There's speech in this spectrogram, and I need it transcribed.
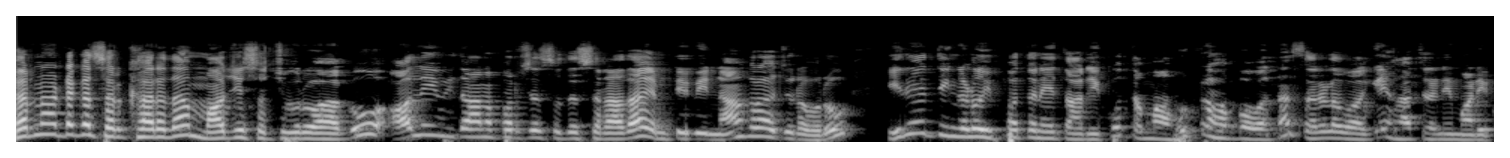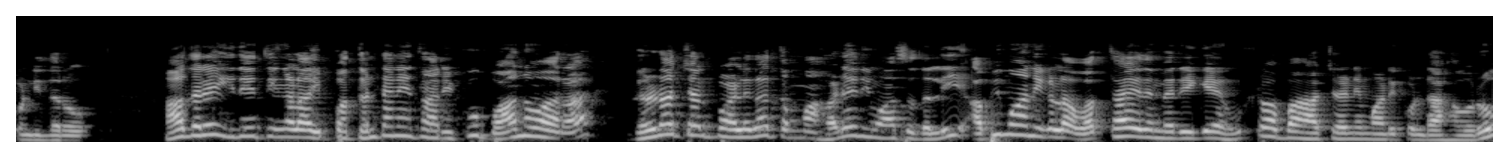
ಕರ್ನಾಟಕ ಸರ್ಕಾರದ ಮಾಜಿ ಸಚಿವರು ಹಾಗೂ ಹಾಲಿ ವಿಧಾನ ಪರಿಷತ್ ಸದಸ್ಯರಾದ ಎಂ ಟಿ ಬಿ ನಾಗರಾಜರವರು ಇದೇ ತಿಂಗಳು ಇಪ್ಪತ್ತನೇ ತಾರೀಕು ತಮ್ಮ ಹುಟ್ಟುಹಬ್ಬವನ್ನು ಸರಳವಾಗಿ ಆಚರಣೆ ಮಾಡಿಕೊಂಡಿದ್ದರು. ಆದರೆ ಇದೇ ತಿಂಗಳ ಇಪ್ಪತ್ತೆಂಟನೇ ತಾರೀಕು ಭಾನುವಾರ ಗರುಡಾಚಾರ್ಪಾಳ್ಯದ ತಮ್ಮ ಹಳೆ ನಿವಾಸದಲ್ಲಿ ಅಭಿಮಾನಿಗಳ ಒತ್ತಾಯದ ಮೇರೆಗೆ ಹುಟ್ಟುಹಬ್ಬ ಆಚರಣೆ ಮಾಡಿಕೊಂಡ ಅವರು,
